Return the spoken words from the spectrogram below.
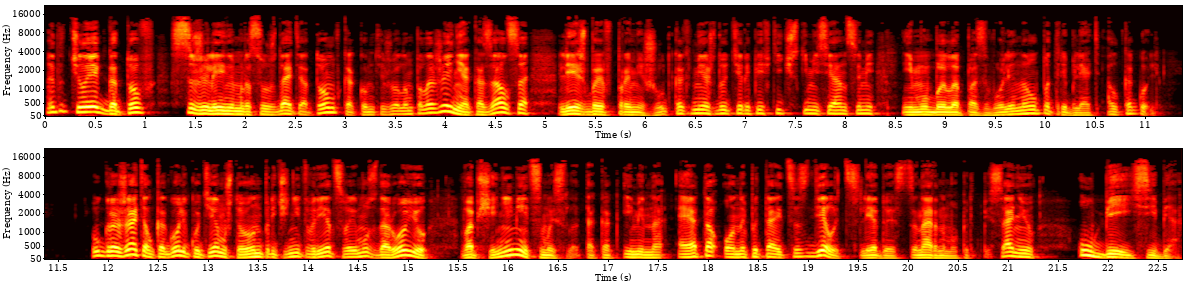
Этот человек готов с сожалением рассуждать о том, в каком тяжелом положении оказался, лишь бы в промежутках между терапевтическими сеансами ему было позволено употреблять алкоголь. Угрожать алкоголику тем, что он причинит вред своему здоровью, вообще не имеет смысла, так как именно это он и пытается сделать, следуя сценарному предписанию «убей себя».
